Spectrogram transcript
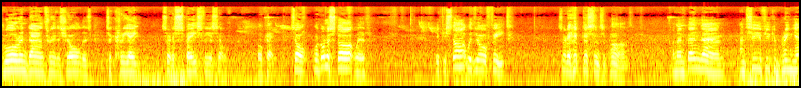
drawing down through the shoulders to create sort of space for yourself. Okay, so we're going to start with, if you start with your feet sort of hip distance apart, and then bend down and see if you can bring your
